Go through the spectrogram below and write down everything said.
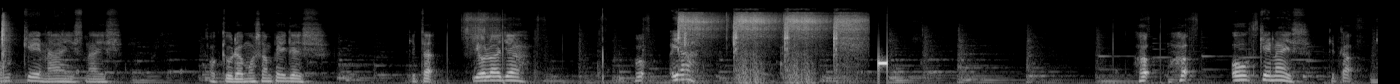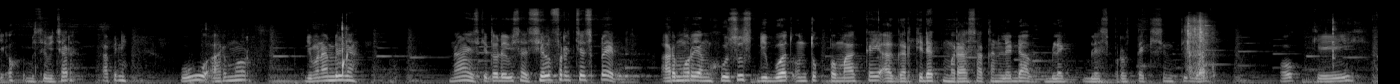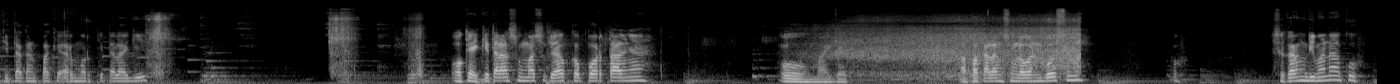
Oke nice nice. Oke udah mau sampai guys. Kita YOLO aja. Oh ya. Oke okay, nice. Kita oh bisa bicara apa nih? Uh armor. Gimana ambilnya? Nice, kita udah bisa silver chest plate. Armor yang khusus dibuat untuk pemakai agar tidak merasakan ledak. Black Blast Protection 3. Oke, okay, kita akan pakai armor kita lagi. Oke, okay, kita langsung masuk ya ke portalnya. Oh my god. Apakah langsung lawan bos nih? Oh. Sekarang di mana aku?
